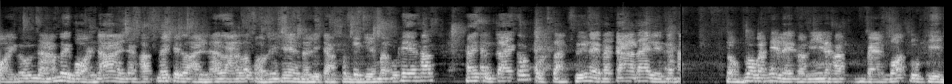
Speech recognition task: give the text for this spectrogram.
บ่อยๆโดนน้ำบ่อยๆได้นะครับ ไม่เป็นไรนะล้างแล้วปล่อยให้แห้งนาฬิกาคุณจะเย็นมาโอเคครับใครสนใจก็กดสั่งซื้อในตะกร้าได้เลยนะครับ ส่งทั่วประเทศเลยตอนนี้นะครับ แบรนด์บอสตูทีม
